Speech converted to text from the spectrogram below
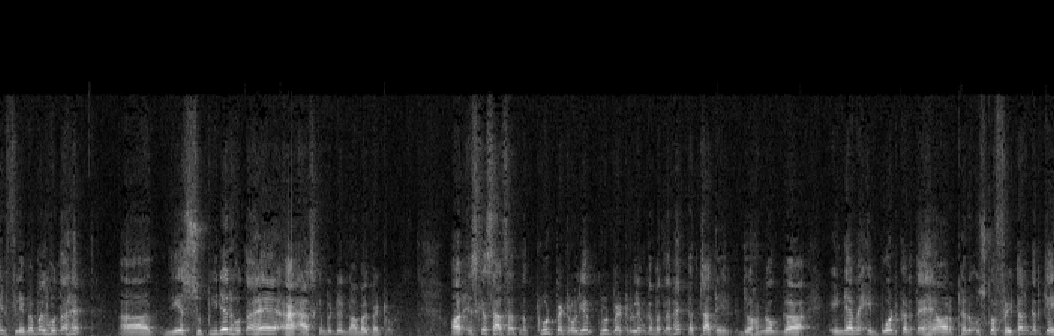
इनफ्लेमेबल होता है आ, ये सुपीरियर होता है as compared to normal petrol और इसके साथ साथ में क्रूड पेट्रोलियम क्रूड पेट्रोलियम का मतलब है कच्चा तेल जो हम लोग इंडिया में इंपोर्ट करते हैं और फिर उसको फ़िल्टर करके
